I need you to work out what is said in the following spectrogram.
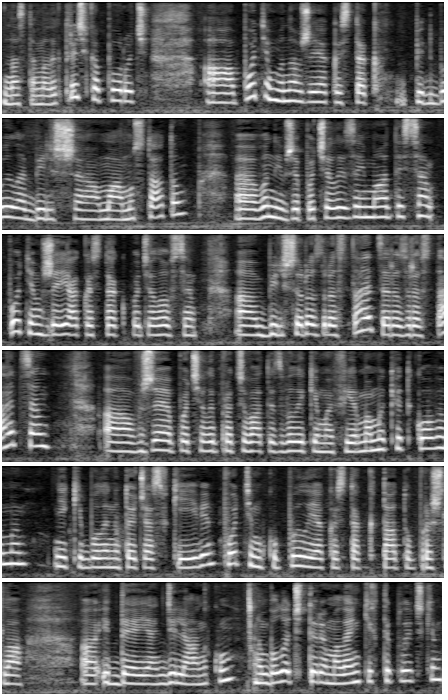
у нас там електричка поруч. А потім вона вже якось так підбила більше маму з татом. Е, Вони вже почали займатися. Потім вже якось так почало все е, більше розростатися, розростатися. Вже почали працювати з великими фірмами квітковими, які були на той час в Києві. Потім купили якось так тату прийшла. Е, Ідея ділянку було чотири маленьких теплички,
